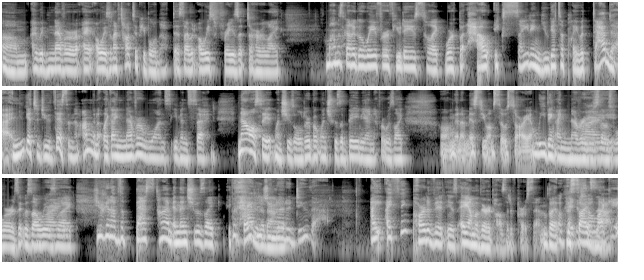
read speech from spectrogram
um, I would never, I always, and I've talked to people about this, I would always phrase it to her like, Mom's got to go away for a few days to like work, but how exciting you get to play with dada and you get to do this. And then I'm going to, like, I never once even said, now I'll say it when she's older, but when she was a baby, I never was like, oh, I'm going to miss you. I'm so sorry. I'm leaving. I never used those words. It was always Right. like, you're going to have the best time. And then she was like, But how did you know it. to do that? I, I think part of it is a I'm a very positive person, but Okay, besides so that, lucky.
